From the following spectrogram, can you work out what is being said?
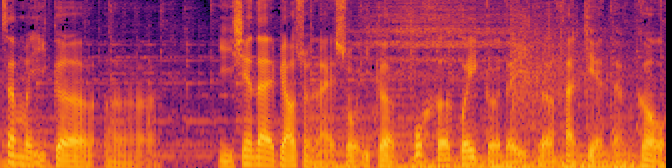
这么一个呃，以现在的标准来说，一个不合规格的一个饭店，能够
